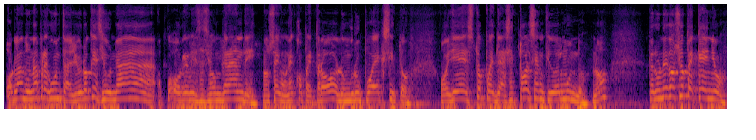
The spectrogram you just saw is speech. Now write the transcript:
Orlando, una pregunta. Yo creo que si una organización grande, no sé, un Ecopetrol, un grupo éxito, oye esto, pues le hace todo el sentido del mundo, ¿no? Pero un negocio pequeño,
